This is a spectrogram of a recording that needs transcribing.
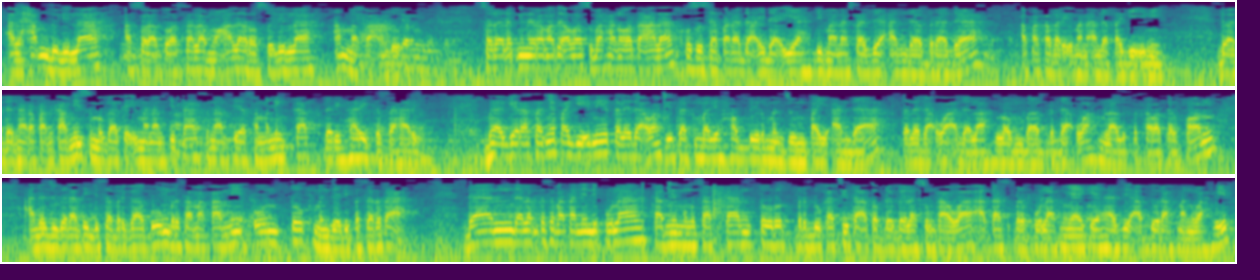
Alhamdulillah Assalatu wassalamu ala rasulillah Amma ba'du Saudara kini rahmati Allah subhanahu wa ta'ala Khususnya para da'i-da'iyah Di mana saja anda berada Apa kabar iman anda pagi ini Doa dan harapan kami semoga keimanan kita senantiasa meningkat dari hari ke sehari. Bahagia rasanya pagi ini teledakwah bisa kembali hadir menjumpai Anda. Teledakwah adalah lomba berdakwah melalui pesawat telepon. Anda juga nanti bisa bergabung bersama kami untuk menjadi peserta. Dan dalam kesempatan ini pula kami mengucapkan turut berduka cita atau berbela sungkawa atas berpulangnya Kiai Haji Abdurrahman Wahid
